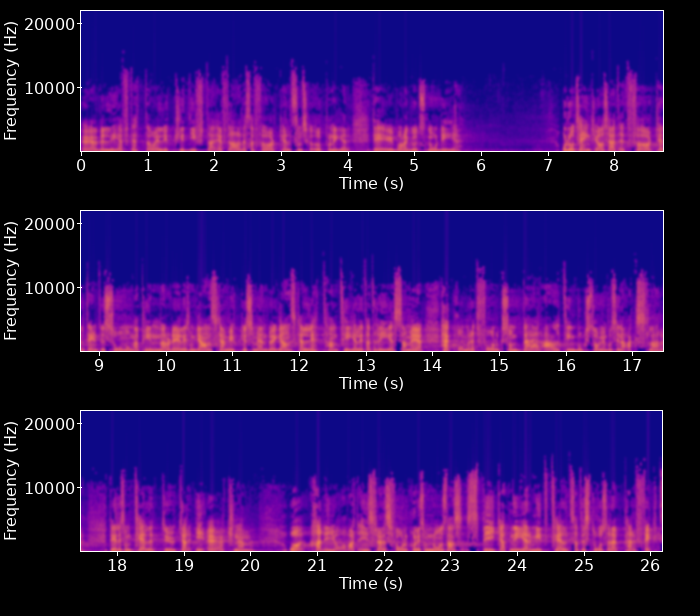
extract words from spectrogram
överlevt detta och är lyckligt gifta efter alla dessa förtält som ska upp och ner, det är ju bara Guds nåd det. Och då tänker jag så här att ett förtält är inte så många pinnar och det är liksom ganska mycket som ändå är ganska lätthanterligt att resa med. Här kommer ett folk som bär allting bokstavligen på sina axlar. Det är liksom tältdukar i öknen. Och hade jag varit Israels folk och liksom någonstans spikat ner mitt tält så att det står så där perfekt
